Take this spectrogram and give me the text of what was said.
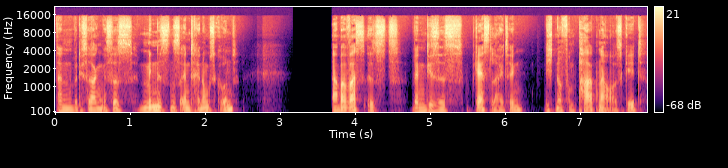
dann würde ich sagen, ist das mindestens ein Trennungsgrund. Aber was ist, wenn dieses Gaslighting nicht nur vom Partner ausgeht,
